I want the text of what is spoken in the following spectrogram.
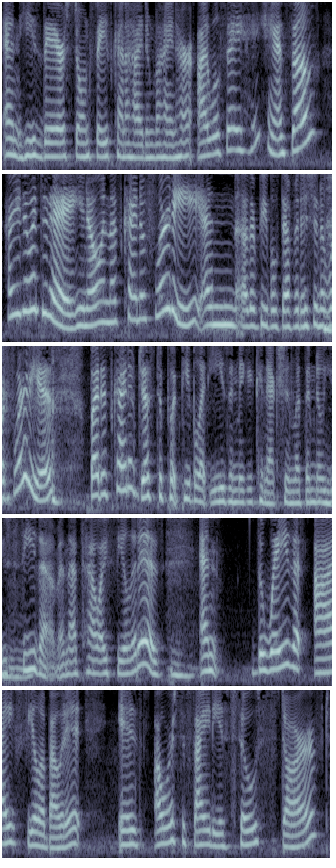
And he's there, stone faced, kind of hiding behind her. I will say, "Hey, handsome." How are you doing today? You know, and that's kind of flirty and other people's definition of what flirty is. But it's kind of just to put people at ease and make a connection, let them know you mm-hmm. see them. And that's how I feel it is. Mm-hmm. And the way that I feel about it is our society is so starved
